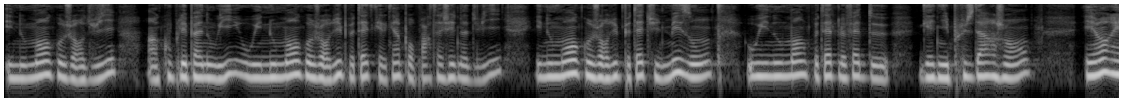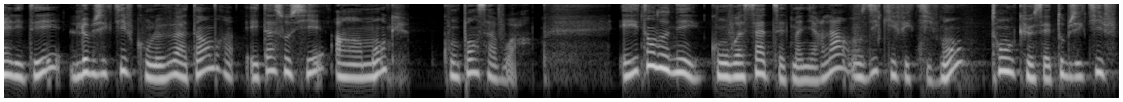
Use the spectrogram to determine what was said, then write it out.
Il nous manque aujourd'hui un couple épanoui, ou il nous manque aujourd'hui peut-être quelqu'un pour partager notre vie, il nous manque aujourd'hui peut-être une maison, ou il nous manque peut-être le fait de gagner plus d'argent, et en réalité, l'objectif qu'on le veut atteindre est associé à un manque qu'on pense avoir. Et étant donné qu'on voit ça de cette manière-là, on se dit qu'effectivement, tant que cet objectif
